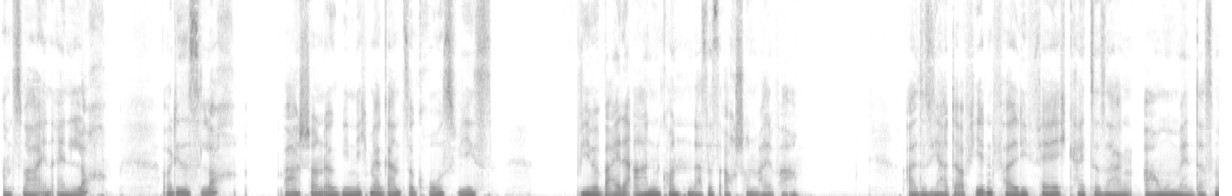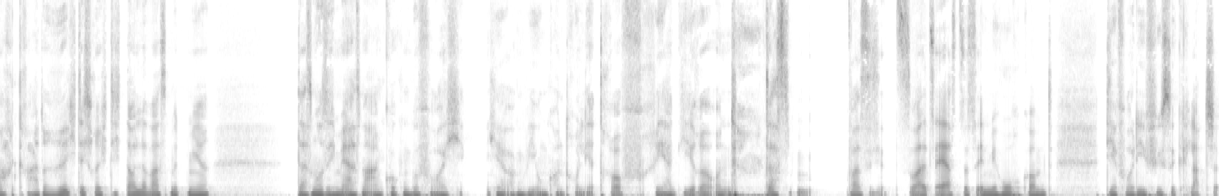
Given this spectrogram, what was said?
und zwar in ein Loch. Aber dieses Loch war schon irgendwie nicht mehr ganz so groß, wie es, wie wir beide ahnen konnten, dass es auch schon mal war. Also sie hatte auf jeden Fall die Fähigkeit zu sagen, oh Moment, das macht gerade richtig, richtig dolle was mit mir. Das muss ich mir erstmal angucken, bevor ich hier irgendwie unkontrolliert drauf reagiere und das was jetzt so als erstes in mir hochkommt, dir vor die Füße klatsche.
